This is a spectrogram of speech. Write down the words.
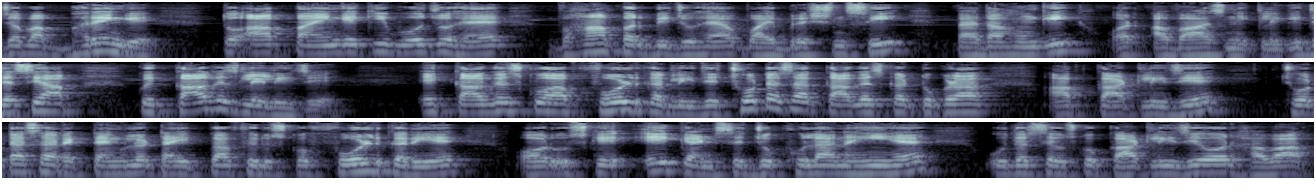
जब आप भरेंगे तो आप पाएँगे कि वो जो है वहाँ पर भी जो है वाइब्रेशन सी पैदा होंगी और आवाज़ निकलेगी। जैसे आप कोई कागज़ ले लीजिए एक कागज़ को आप फोल्ड कर लीजिए, छोटा सा कागज़ का टुकड़ा आप काट लीजिए, छोटा सा रेक्टेंगुलर टाइप का, फिर उसको फोल्ड करिए और उसके एक एंड से जो खुला नहीं है, उधर से उसको काट लीजिए और हवा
